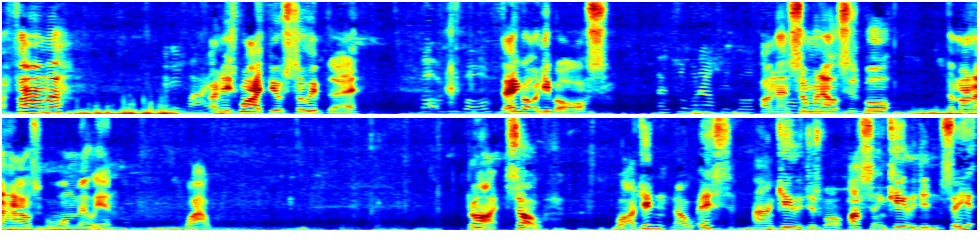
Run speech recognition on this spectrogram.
a farmer And his wife and his wife used to live there. got a divorce, They got a divorce, and someone else has bought it. And then someone else has bought the manor house for one million. Wow. Right, so what I didn't notice, and Keeley just walked past it, and Keeley didn't see it,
